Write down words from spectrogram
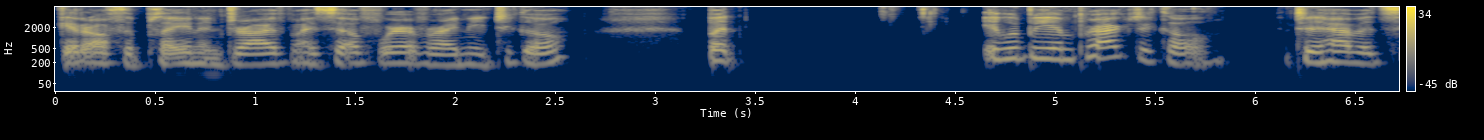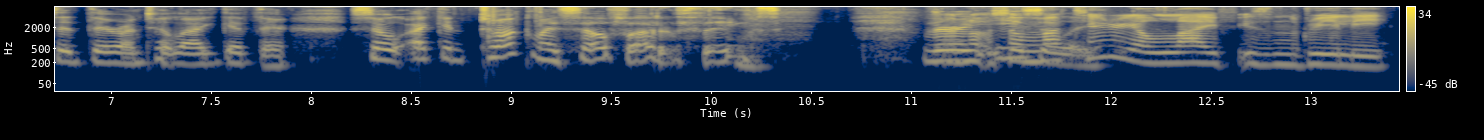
get off the plane and drive myself wherever I need to go. But it would be impractical to have it sit there until I get there. So I can talk myself out of things very so, no, easily. So material life isn't really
